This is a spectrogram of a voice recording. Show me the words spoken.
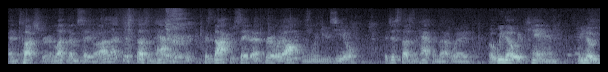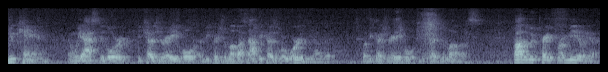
and touched her and let them say, well, that just doesn't happen. Because doctors say that fairly often when you heal. It just doesn't happen that way. But we know it can. We know you can. And we ask you, Lord, because you're able and because you love us, not because we're worthy of it, but because you're able and because you love us. Father, we pray for Amelia.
